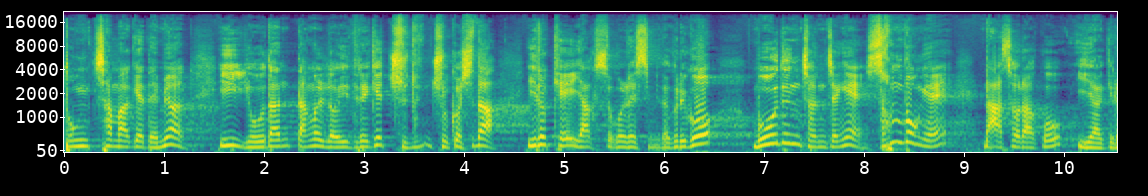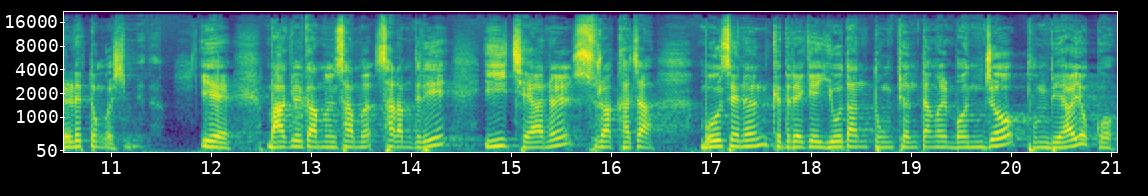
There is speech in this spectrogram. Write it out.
동참하게 되면 이 요단 땅을 너희들에게 주, 줄 것이다 이렇게 약속을 했습니다. 그리고 모든 전쟁에 선봉에 나서라고 이야기를 했던 것입니다. 예, 마길 가문 사람들이 이 제안을 수락하자 모세는 그들에게 요단 동편 땅을 먼저 분배하였고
